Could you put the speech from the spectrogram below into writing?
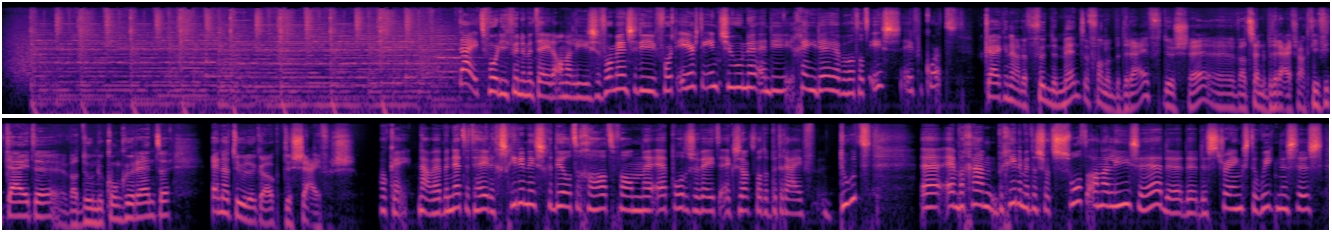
Tijd voor die fundamentele analyse. Voor mensen die voor het eerst intunen en die geen idee hebben wat dat is, even kort. We kijken naar de fundamenten van een bedrijf. Dus hè, wat zijn de bedrijfsactiviteiten? Wat doen de concurrenten? En natuurlijk ook de cijfers. Oké, nou we hebben net het hele geschiedenisgedeelte gehad van uh, Apple. Dus we weten exact wat het bedrijf doet. Uh, en we gaan beginnen met een soort SWOT-analyse. De, de, de strengths, de weaknesses.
